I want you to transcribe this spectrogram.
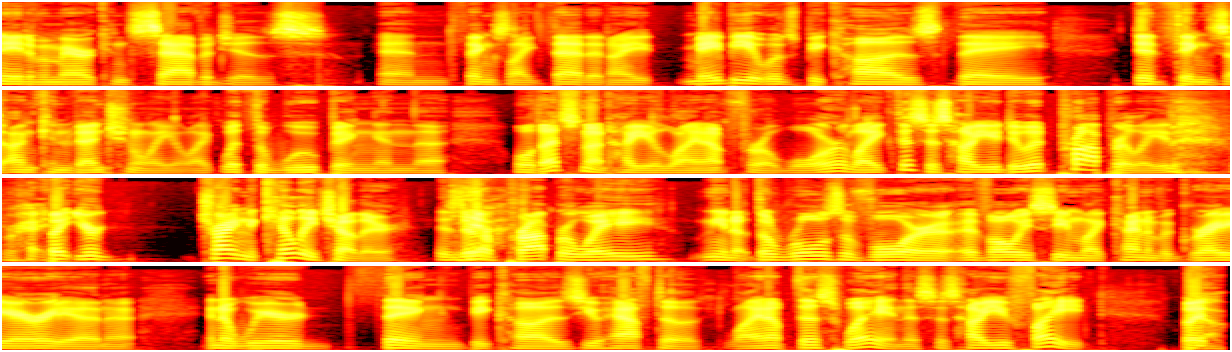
Native American savages and things like that, and I maybe it was because they did things unconventionally, like with the whooping and the. Well, that's not how you line up for a war. Like this is how you do it properly. right. but you're trying to kill each other. Is there Yeah. a proper way? You know, the rules of war have always seemed like kind of a gray area and a in a weird thing because you have to line up this way and this is how you fight. But Yeah.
